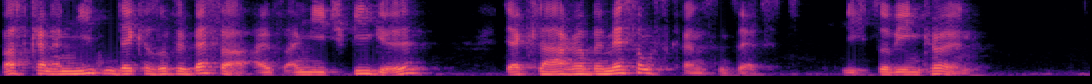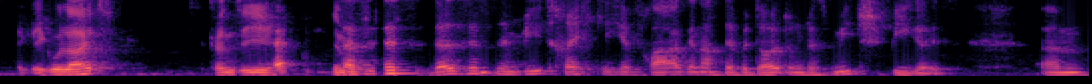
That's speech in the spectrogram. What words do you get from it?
was kann ein Mietendeckel so viel besser als ein Mietspiegel, der klare Bemessungsgrenzen setzt? Nicht so wie in Köln. Herr Gregoleit, können Sie... Das ist, jetzt, das ist jetzt eine mietrechtliche Frage nach der Bedeutung des Mietspiegels. Ähm,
